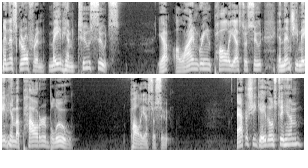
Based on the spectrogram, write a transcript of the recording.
and this girlfriend made him two suits. Yep, a lime green polyester suit, and then she made him a powder blue polyester suit. After she gave those to him,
